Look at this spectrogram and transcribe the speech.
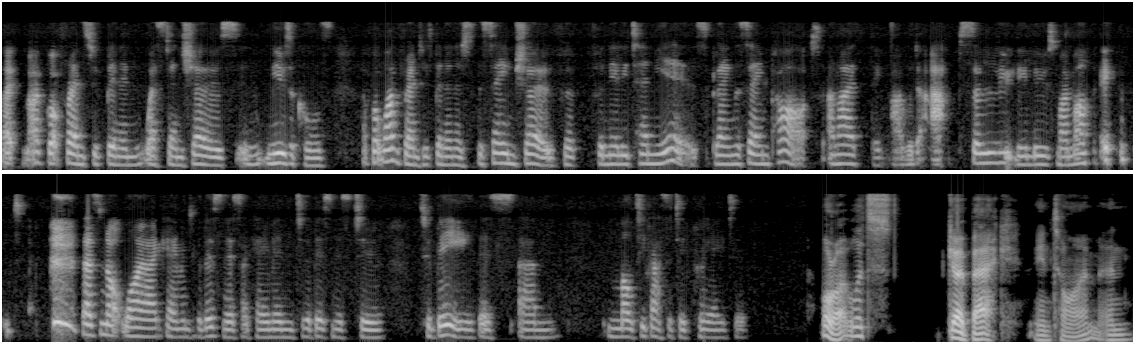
Like I've got friends who've been in West End shows, in musicals. I've got one friend who's been in a, the same show for, for nearly 10 years, playing the same part. And I think I would absolutely lose my mind. That's not why I came into the business. I came into the business to, to be this um, multifaceted creative. All right, well, let's go back in time and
